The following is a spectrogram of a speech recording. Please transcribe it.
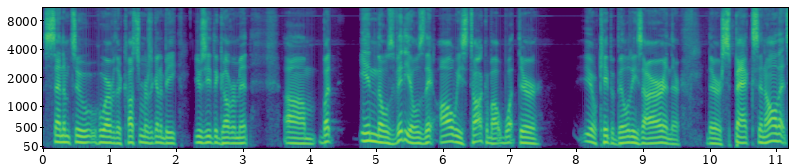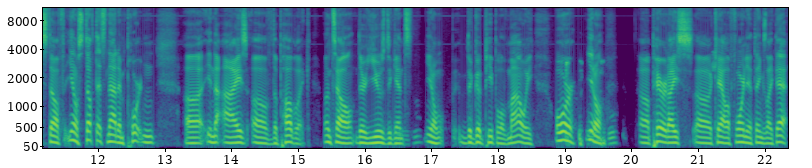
send them to whoever their customers are going to be, usually the government. Um, but in those videos, they always talk about what their you know capabilities are and their their specs and all that stuff. You know, stuff that's not important uh, in the eyes of the public until they're used against you know the good people of Maui or you know uh, Paradise, uh, California, things like that.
